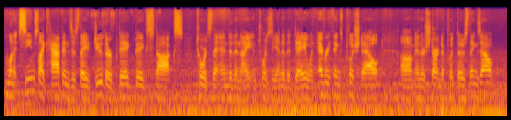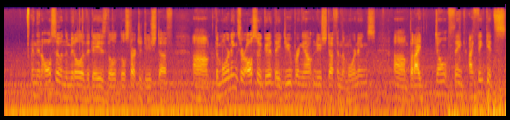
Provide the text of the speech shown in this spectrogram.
what it seems like happens is they do their big, big stocks towards the end of the night and towards the end of the day when everything's pushed out um, and they're starting to put those things out. And then also in the middle of the days they'll, they'll start to do stuff. Um, the mornings are also good. They do bring out new stuff in the mornings um, but i don't think i think it's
